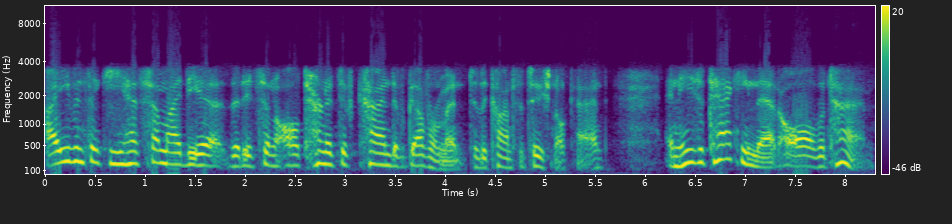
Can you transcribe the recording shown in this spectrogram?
I even think he has some idea that it's an alternative kind of government to the constitutional kind, and he's attacking that all the time.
